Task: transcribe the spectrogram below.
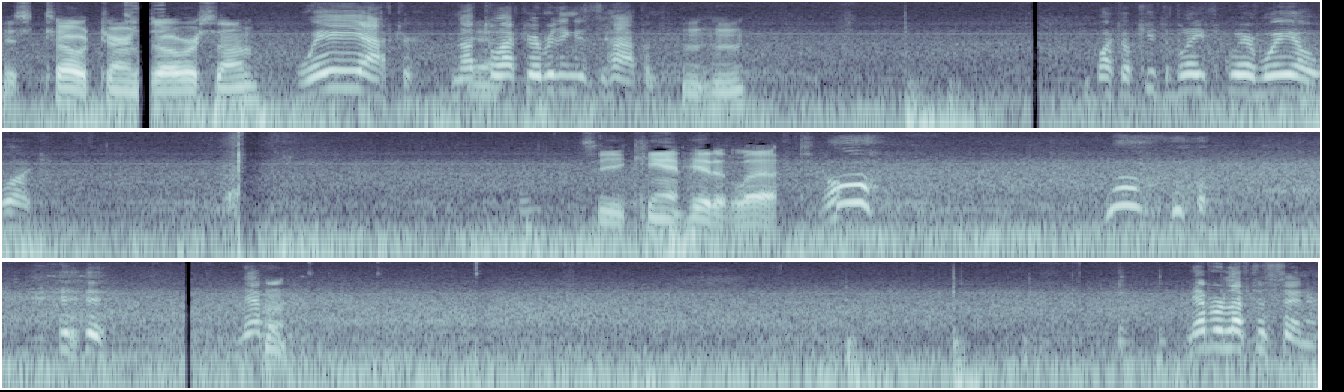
his toe turns over some. way after, not till Yeah. after everything has happened. Mm-hmm. Watch, I'll keep the blade square way out. Watch. So you can't hit it left. No, no, never. Never left the center.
